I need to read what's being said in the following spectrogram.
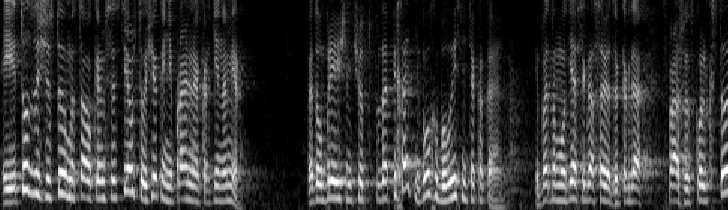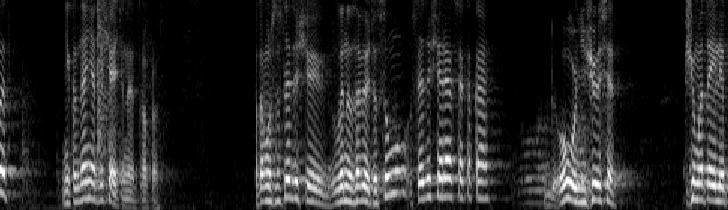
И тут зачастую мы сталкиваемся с тем, что у человека неправильная картина мира. Поэтому прежде чем что-то туда пихать, неплохо бы выяснить, а какая она. И поэтому вот я всегда советую, когда спрашивают, сколько стоит, никогда не отвечайте на этот вопрос. Потому что следующий, вы назовете сумму, следующая реакция какая? О, ничего себе. Причем это или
